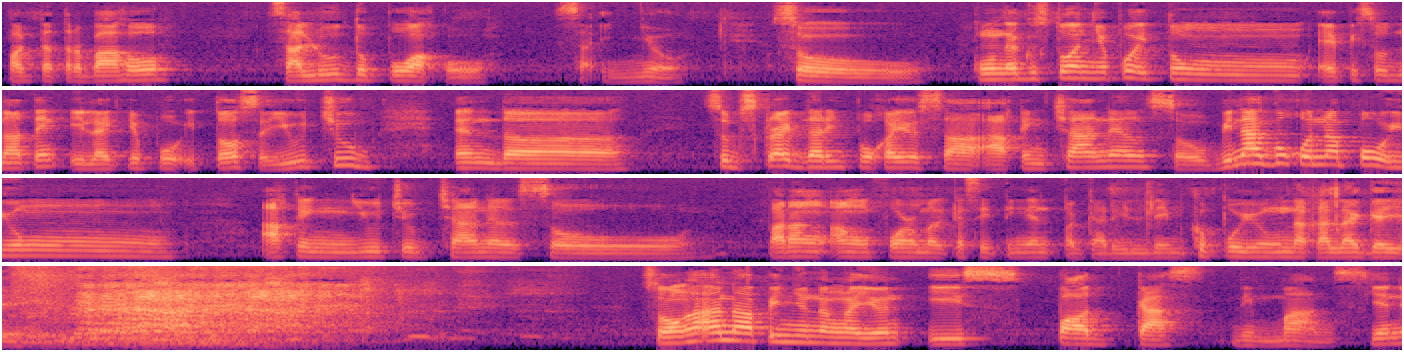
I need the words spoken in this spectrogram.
pagtatrabaho, saludo po ako sa inyo. So, kung nagustuhan nyo po itong episode natin, i-like nyo po ito sa YouTube and uh, subscribe na rin po kayo sa aking channel. So, binago ko na po yung aking YouTube channel. So, parang ang formal kasi tingnan pagka real name ko po yung nakalagay eh. so, ang hanapin nyo na ngayon is Podcast Demands. Yan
